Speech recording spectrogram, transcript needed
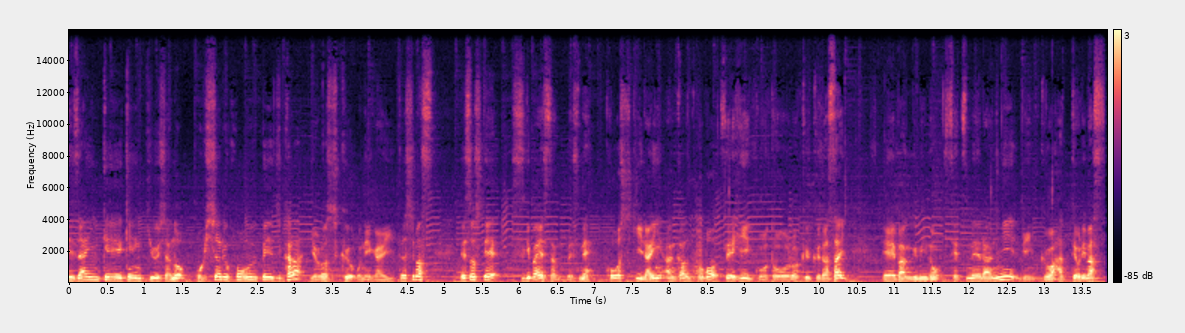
デザイン経営研究者のオフィシャルホームページからよろしくお願いいたします。えそして杉林さんのですね公式 LINE アカウントもぜひご登録ください、え番組の説明欄にリンクを貼っております。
